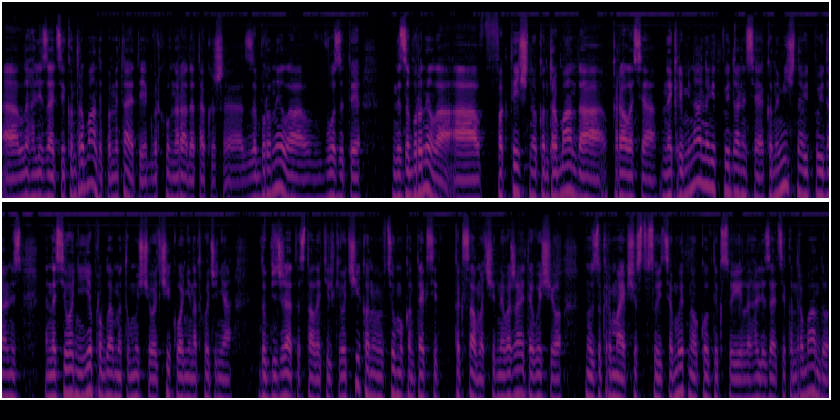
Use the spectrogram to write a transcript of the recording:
е, легалізації контрабанди. Пам'ятаєте, як Верховна Рада також е, заборонила ввозити, не заборонила, а фактично контрабанда каралася не кримінальна відповідальність, а економічна відповідальність. На сьогодні є проблеми, тому що очікувані надходження до бюджету стали тільки очікуваними. В цьому контексті так само чи не вважаєте ви, що ну зокрема, якщо стосується митного кодексу і легалізації контрабанду,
